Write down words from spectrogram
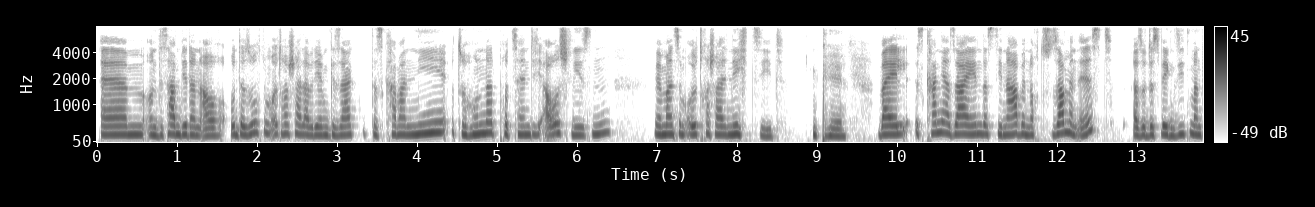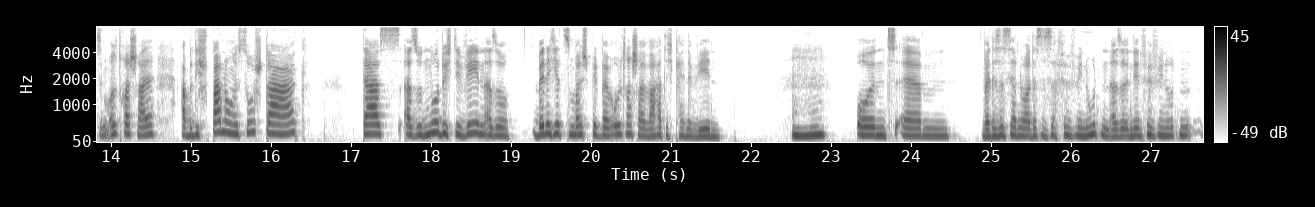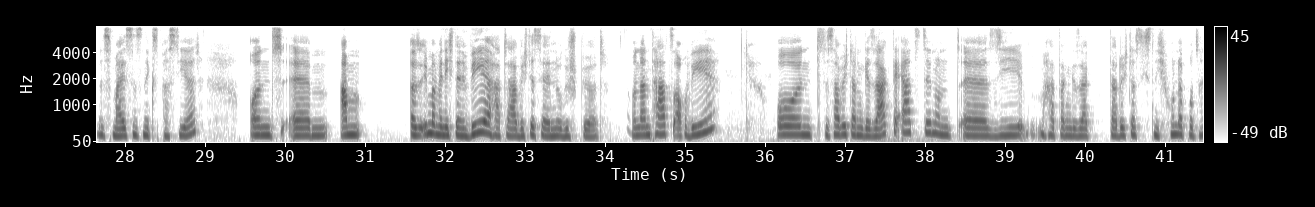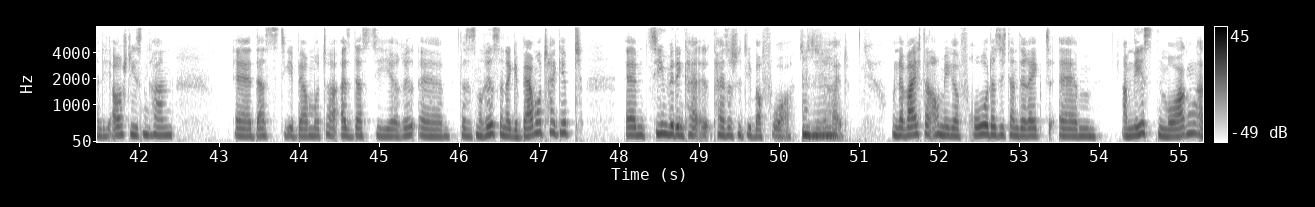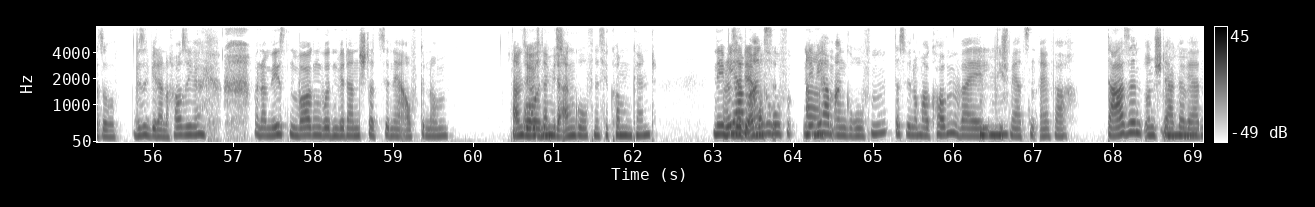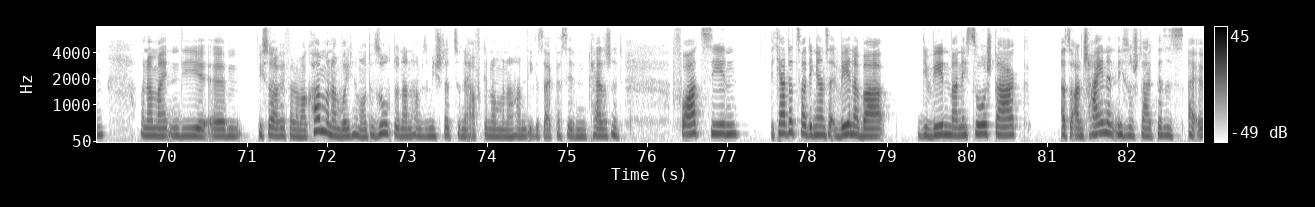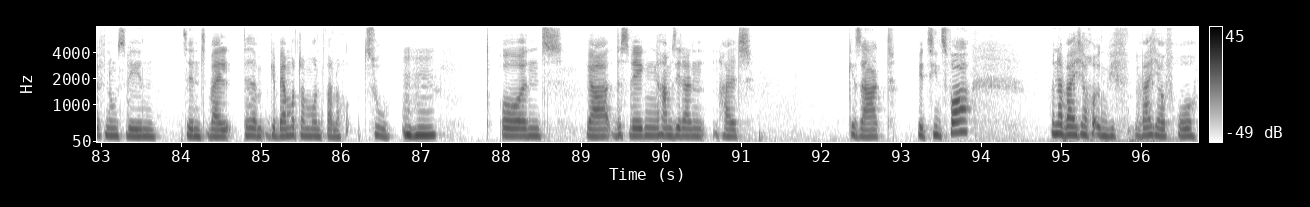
Ähm, und das haben die dann auch untersucht im Ultraschall, aber die haben gesagt, das kann man nie zu hundertprozentig ausschließen, wenn man es im Ultraschall nicht sieht. Okay. Weil es kann ja sein, dass die Narbe noch zusammen ist, also deswegen sieht man es im Ultraschall, aber die Spannung ist so stark, dass, also nur durch die Venen, also wenn ich jetzt zum Beispiel beim Ultraschall war, hatte ich keine Wehen. Mhm. Und ähm, weil das ist ja nur, das ist ja fünf Minuten, also in den fünf Minuten ist meistens nichts passiert. Und ähm, am, also immer wenn ich dann Wehe hatte, habe ich das ja nur gespürt. Und dann tat es auch weh. Und das habe ich dann gesagt der Ärztin und äh, sie hat dann gesagt, dadurch, dass ich es nicht hundertprozentig ausschließen kann, äh, dass die Gebärmutter, also dass die, äh, dass es einen Riss in der Gebärmutter gibt, ähm, ziehen wir den Kaiserschnitt lieber vor, zur mhm. Sicherheit. Und da war ich dann auch mega froh, dass ich dann direkt ähm, am nächsten Morgen, also wir sind wieder nach Hause gegangen und am nächsten Morgen wurden wir dann stationär aufgenommen. Haben sie und, euch dann wieder angerufen, dass ihr kommen könnt? Nee, wir haben, angerufen, nee ah. wir haben angerufen, dass wir nochmal kommen, weil mhm. die Schmerzen einfach da sind und stärker mhm. werden. Und dann meinten die, ähm, ich soll auf jeden Fall nochmal kommen. Und dann wurde ich nochmal untersucht und dann haben sie mich stationär aufgenommen und dann haben die gesagt, dass sie den Kaiserschnitt vorziehen ich hatte zwar die ganze Zeit Wehen, aber die Wehen waren nicht so stark, also anscheinend nicht so stark, dass es Eröffnungswehen sind, weil der Gebärmuttermund war noch zu. Mhm. Und ja, deswegen haben sie dann halt gesagt, wir ziehen es vor. Und da war ich auch irgendwie, war ich auch froh.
